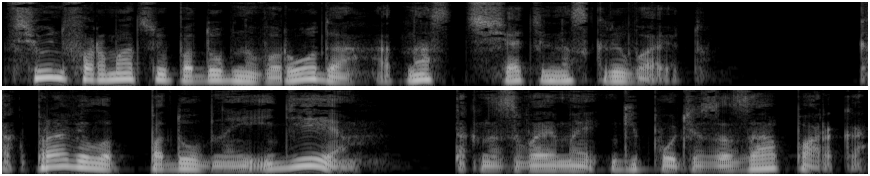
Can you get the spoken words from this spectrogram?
Всю информацию подобного рода от нас тщательно скрывают. Как правило, подобная идея, так называемая гипотеза зоопарка,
